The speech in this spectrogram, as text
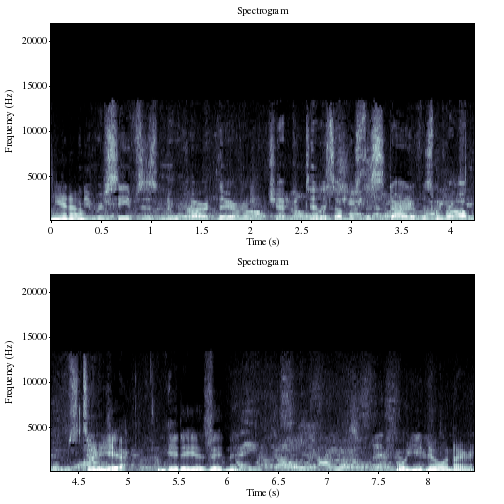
You know? He receives his new heart there in chapter 10. It's almost the start of his problems, too. Yeah, it is, isn't it? What are you doing there?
